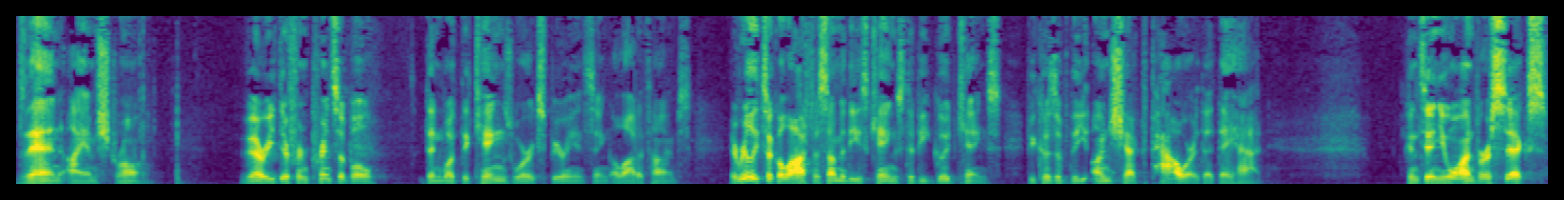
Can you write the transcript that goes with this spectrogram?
then I am strong. Very different principle than what the kings were experiencing a lot of times. It really took a lot for some of these kings to be good kings because of the unchecked power that they had. Continue on, verse 6.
